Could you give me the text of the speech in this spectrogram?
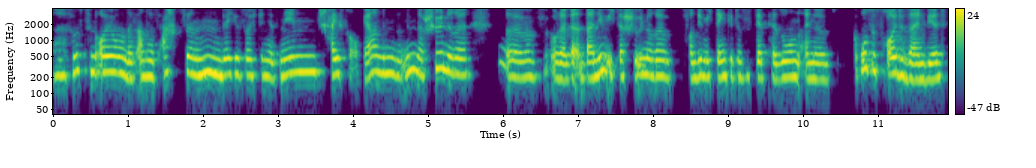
äh, 15 Euro und das andere ist 18. Hm, welches soll ich denn jetzt nehmen? Scheiß drauf, ja. Nimm, nimm das Schönere äh, oder da, da nehme ich das Schönere, von dem ich denke, dass es der Person eine große Freude sein wird.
